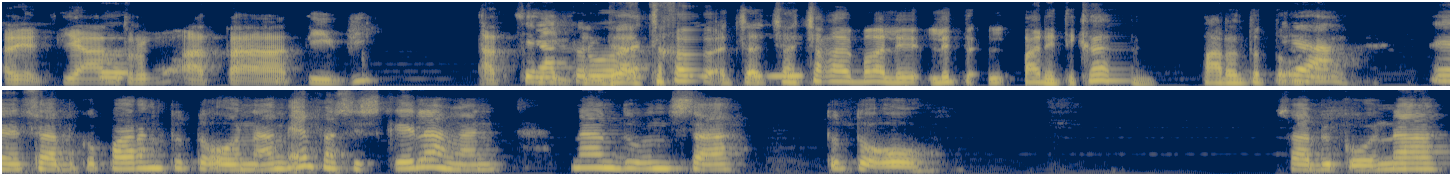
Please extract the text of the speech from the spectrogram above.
Ayun, teatro so, at uh, ah, TV. At teatro at, at saka, at saka mga lit, panitikan. Parang totoo. Yeah. Eh, sabi ko, parang totoo na ang emphasis kailangan nandoon sa totoo. Sabi ko na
